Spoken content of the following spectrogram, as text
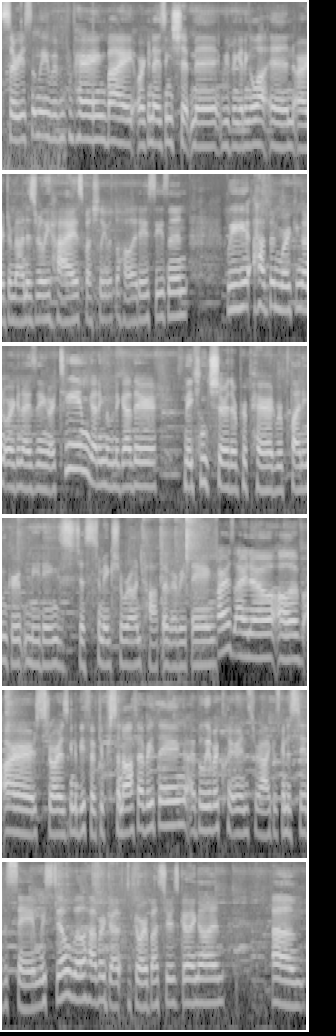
So recently we've been preparing by organizing shipment. We've been getting a lot in. Our demand is really high, especially with the holiday season. We have been working on organizing our team, getting them together, making sure they're prepared. We're planning group meetings just to make sure we're on top of everything. As far as I know, all of our store is going to be 50% off everything. I believe our clearance rack is going to stay the same. We still will have our doorbusters going on. Um,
